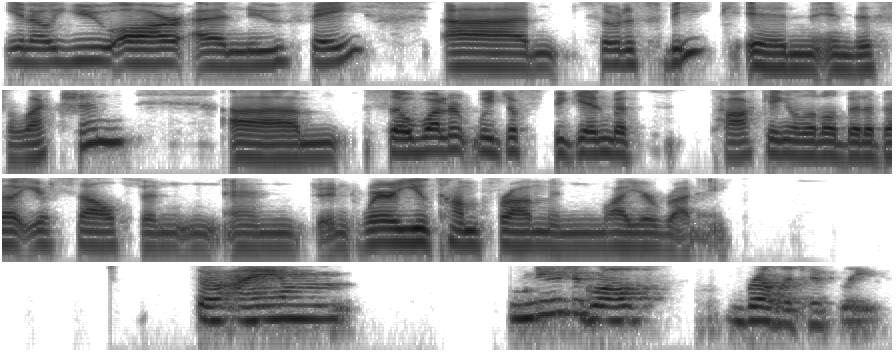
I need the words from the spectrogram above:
you know, you are a new face, um, so to speak, in in this election. Um, so why don't we just begin with talking a little bit about yourself and and and where you come from and why you're running. So I am new to Guelph relatively.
